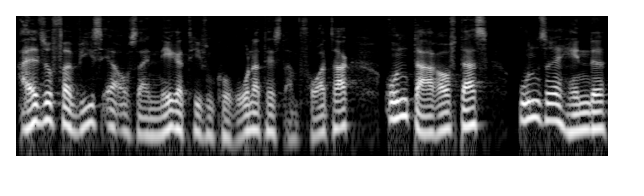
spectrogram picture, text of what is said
Also verwies er auf seinen negativen Corona-Test am Vortag und darauf, dass unsere Hände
